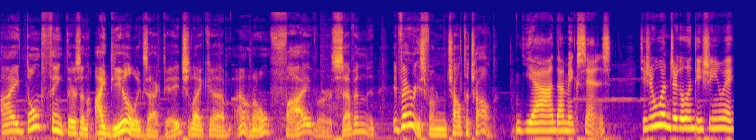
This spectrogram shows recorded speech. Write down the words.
I don't think there's an ideal exact age, like, uh, I don't know, five or seven. It, it varies from child to child. Yeah, that makes sense. 其实问这个问题是因为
